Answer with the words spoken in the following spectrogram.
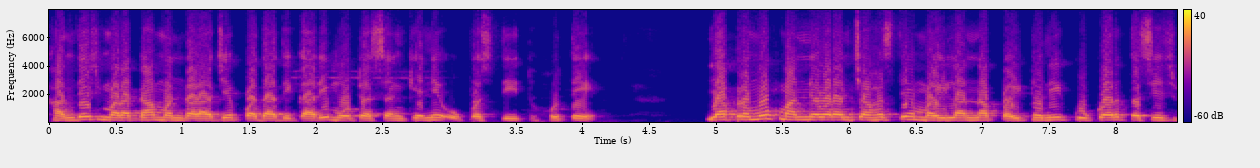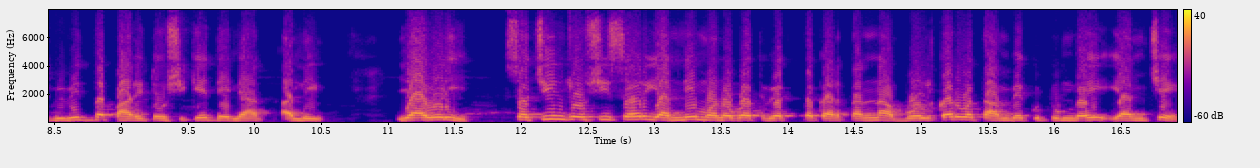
खानदेश मराठा मंडळाचे पदाधिकारी मोठ्या संख्येने उपस्थित होते. या प्रमुख मान्यवरांच्या हस्ते महिलांना पैठणी कुकर तसेच विविध पारितोषिके देण्यात आली. यावेळी सचिन जोशी सर यांनी मनोगत व्यक्त करताना बोलकर व तांबे कुटुंबे यांचे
